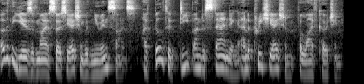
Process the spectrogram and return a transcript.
Over the years of my association with New Insights, I've built a deep understanding and appreciation for life coaching.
